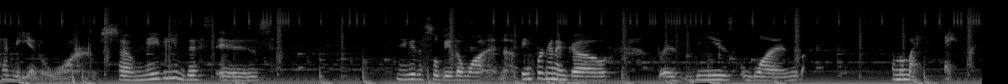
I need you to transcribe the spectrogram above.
heavy and warm. So maybe this is maybe this will be the one. I think we're gonna go with these ones. Some of my favorites.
